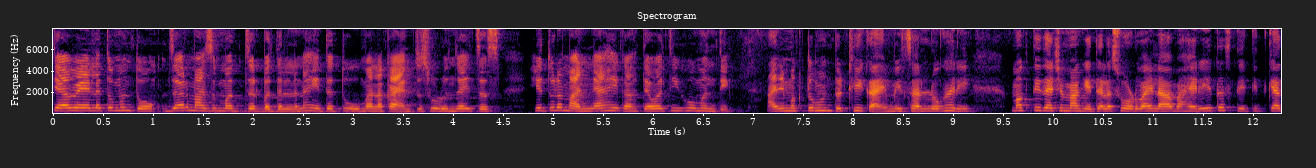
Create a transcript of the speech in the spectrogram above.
त्यावेळेला तो म्हणतो जर माझं मत जर बदललं नाही तर तू मला कायमचं सोडून जायचंस. हे तुला मान्य आहे का? तेव्हा ती हो म्हणते. आणि मग तो म्हणतो ठीक आहे मी चाललो घरी. मग ती त्याच्यामागे त्याला सोडवायला बाहेर येत असते. तितक्यात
